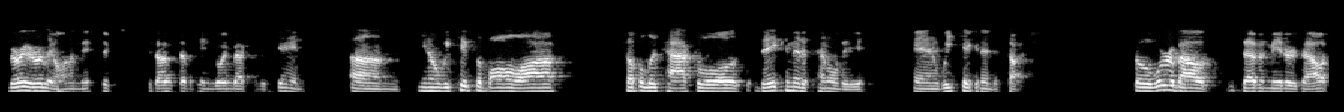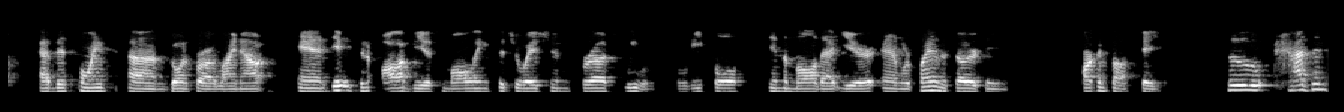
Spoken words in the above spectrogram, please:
very early on, on May 6th, 2017, going back to this game, um, you know, we kick the ball off, couple of tackles, they commit a penalty, and we kick it into touch. So we're about seven meters out at this point, um, going for our line out. And it's an obvious mauling situation for us. We were lethal in the maul that year, and we're playing this other team, Arkansas State, who hasn't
